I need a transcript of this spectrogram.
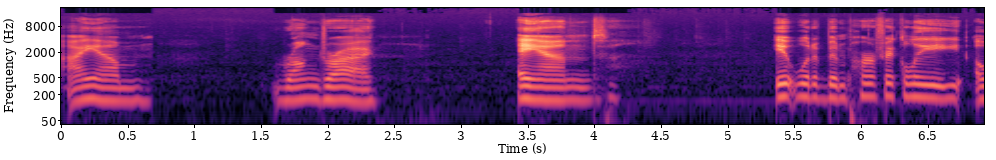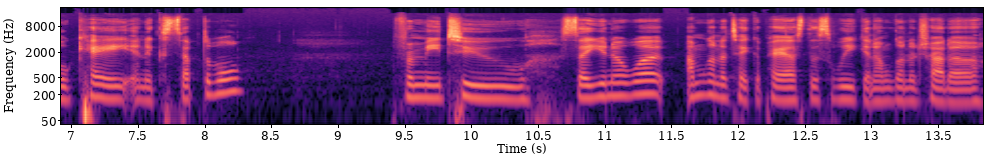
I am wrung dry. And it would have been perfectly okay and acceptable for me to say, you know what, I'm going to take a pass this week and I'm going to try to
